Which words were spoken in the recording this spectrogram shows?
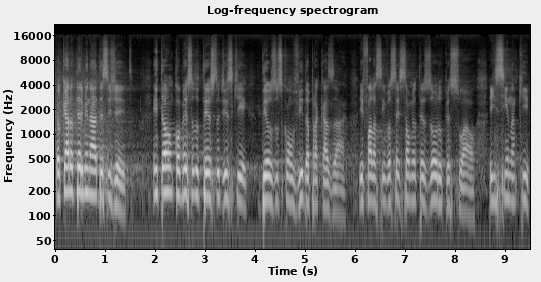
Eu quero terminar desse jeito. Então, o começo do texto diz que Deus os convida para casar e fala assim: vocês são meu tesouro pessoal. Ensina que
